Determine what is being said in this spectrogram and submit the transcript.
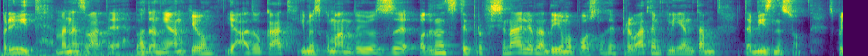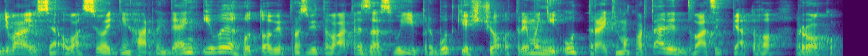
Привіт! Мене звати Богдан Янків, я адвокат, і ми з командою з 11 професіоналів надаємо послуги приватним клієнтам та бізнесу. Сподіваюся, у вас сьогодні гарний день, і ви готові прозвітувати за свої прибутки, що отримані у третьому кварталі 2025 року.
